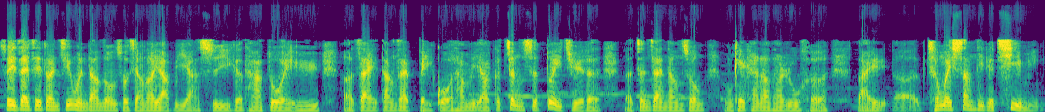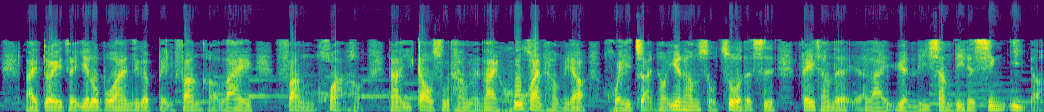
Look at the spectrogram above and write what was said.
所以在这段经文当中所讲到亚比亚是一个他对于呃在当在北国他们要个正式对决的呃征战当中，我们可以看到他如何来呃成为上帝的器皿，来对着耶罗波安这个北方哈来放话哈，那一告诉他们来呼唤他们要回转哦，因为他们所做的是非常的。来远离上帝的心意啊！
